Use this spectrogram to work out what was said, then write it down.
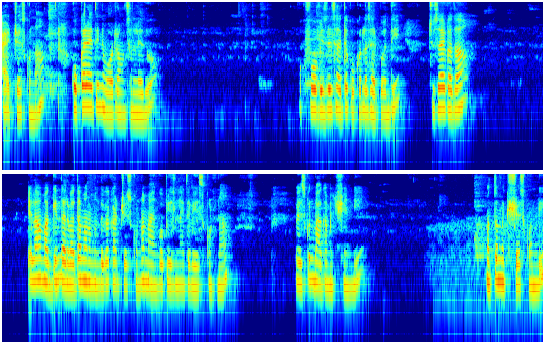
యాడ్ చేసుకున్నా. కుక్కర్ అయితే ఇన్ని వాటర్ అవసరం లేదు. ఒక ఫోర్ విజిల్స్ అయితే కుక్కర్లో సరిపోద్ది. చూసారు కదా? ఇలా మగ్గిన తర్వాత మనం ముందుగా కట్ చేసుకున్న మ్యాంగో పీసులను అయితే వేసుకుంటున్నా. వేసుకుని బాగా మిక్స్ చేయండి. మొత్తం మిక్స్ చేసుకోండి.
